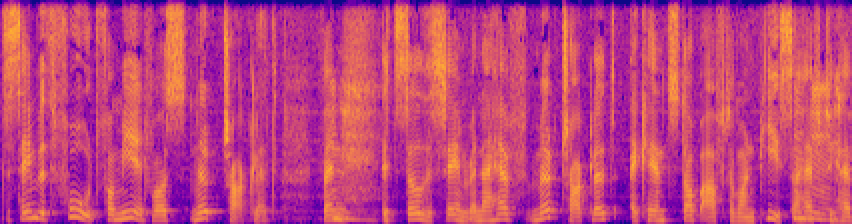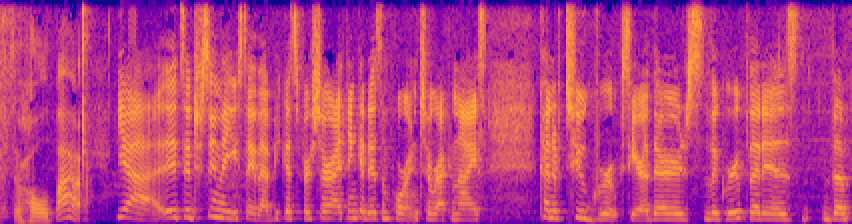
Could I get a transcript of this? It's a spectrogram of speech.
The same with food. For me, it was milk chocolate then it's still the same. When I have milk chocolate, I can't stop after one piece. I have to mm-hmm. have the whole bar. Yeah, it's interesting that you say that because for sure I think it is important to recognize kind of two groups here. There's the group that is the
